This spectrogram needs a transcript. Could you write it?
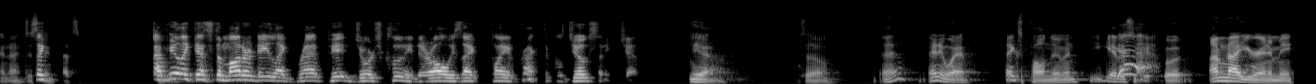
And I just like, think that's. I feel like that's the modern day like Brad Pitt and George Clooney. They're always like playing practical jokes on each other. Yeah. So, yeah. Anyway, thanks, Paul Newman. You gave yeah. us a good quote. I'm not your enemy.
